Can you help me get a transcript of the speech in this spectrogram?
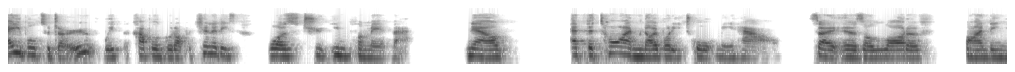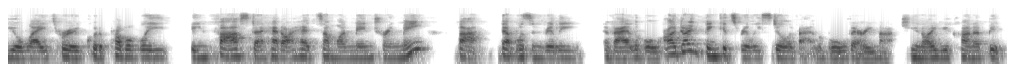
able to do with a couple of good opportunities was to implement that. Now, at the time, nobody taught me how. So it was a lot of finding your way through. Could have probably been faster had I had someone mentoring me, but that wasn't really available. I don't think it's really still available very much. You know, you kind of bit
